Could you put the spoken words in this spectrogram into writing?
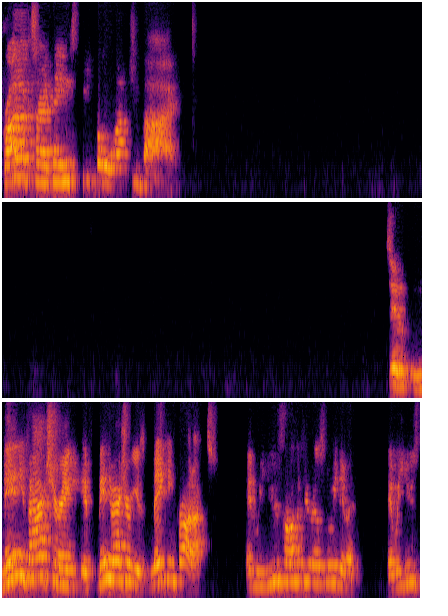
Products are things people want to buy. So manufacturing, if manufacturing is making products and we use raw materials when we do it, and we use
